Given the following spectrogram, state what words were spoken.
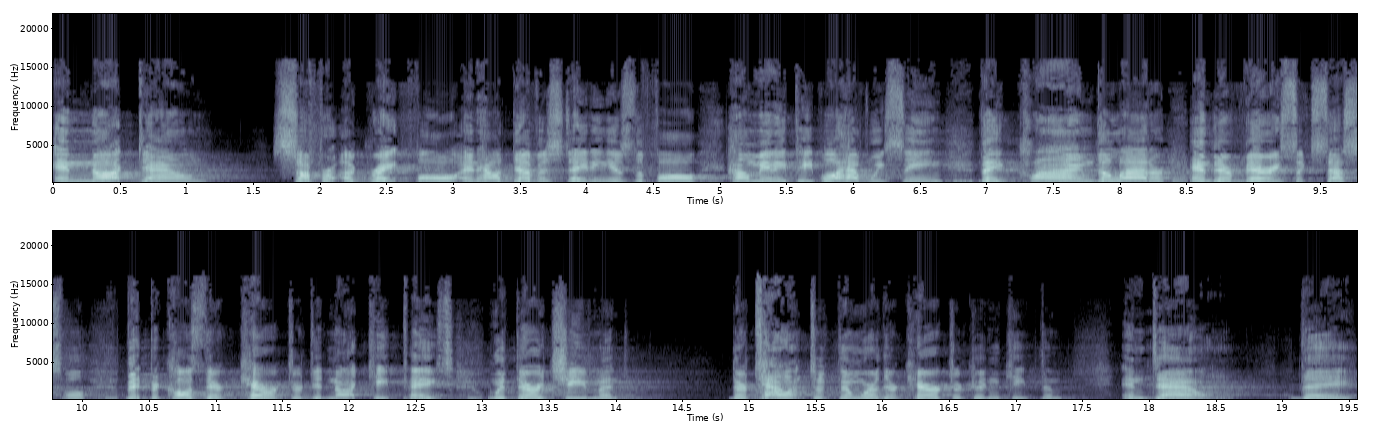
and knocked down suffer a great fall, and how devastating is the fall. How many people have we seen? They climbed the ladder and they're very successful, but because their character did not keep pace with their achievement, their talent took them where their character couldn't keep them, and down they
